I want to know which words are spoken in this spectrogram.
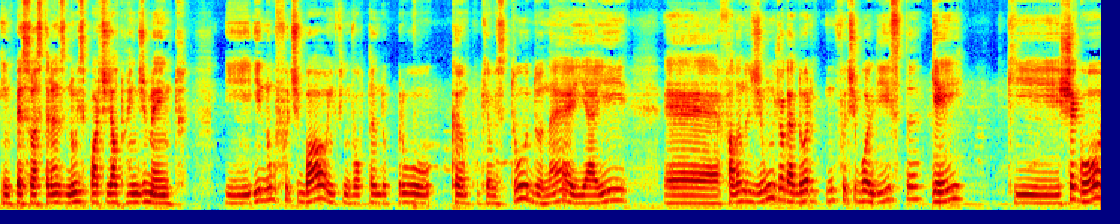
em pessoas trans no esporte de alto rendimento. E, e no futebol, enfim, voltando para o campo que eu estudo, né, e aí é, falando de um jogador, um futebolista gay que chegou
